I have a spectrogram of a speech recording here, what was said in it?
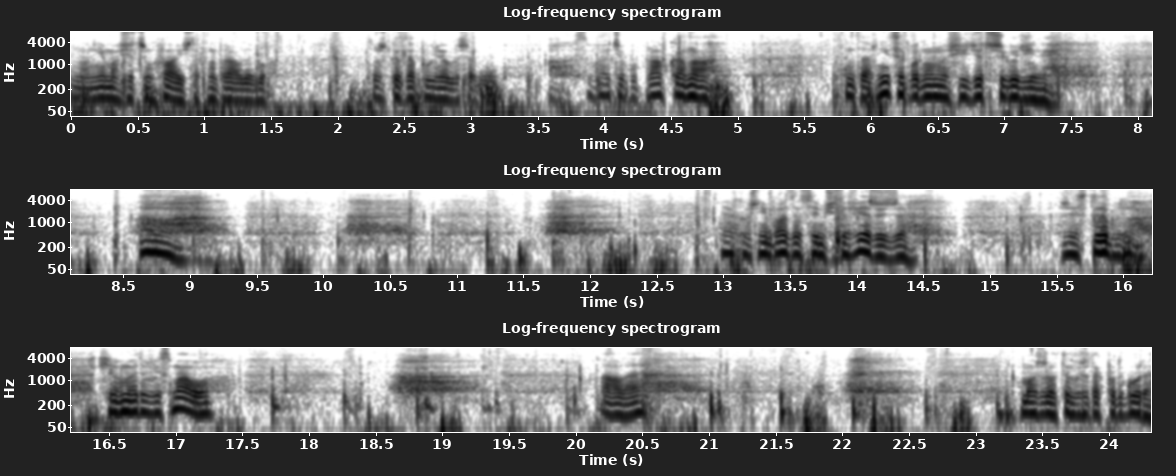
No nie ma się czym chwalić tak naprawdę, bo troszkę za późno wyszedłem. Słuchajcie, poprawka na Tarnicę podobno się idzie 3 godziny. Jakoś nie bardzo chce mi się to wierzyć, że, że jest tyle, bo kilometrów jest mało. Ale może dlatego, że tak pod górę.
